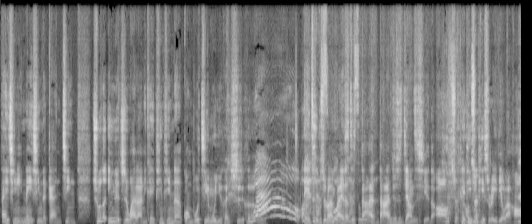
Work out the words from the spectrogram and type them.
带起你内心的干劲。除了音乐之外啦，你可以听听呢广播节目也很适合。哇哦，哎，这个不是乱掰的，这答案答案就是这样子写的啊，可以听听 Kiss Radio 了哈。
